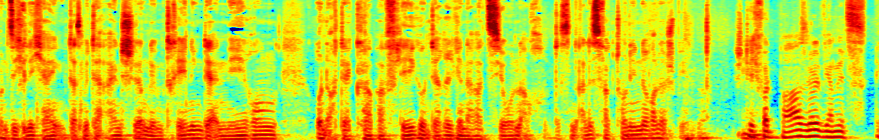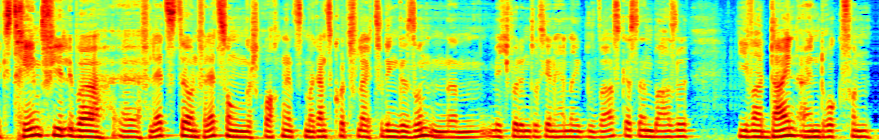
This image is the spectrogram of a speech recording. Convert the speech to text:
Und sicherlich hängt das mit der Einstellung, dem Training, der Ernährung und auch der Körperpflege und der Regeneration auch, das sind alles Faktoren, die eine Rolle spielen. Ne? Stichwort Basel. Wir haben jetzt extrem viel über äh, Verletzte und Verletzungen gesprochen. Jetzt mal ganz kurz vielleicht zu den Gesunden. Ähm, mich würde interessieren, Henrik, du warst gestern in Basel. Wie war dein Eindruck von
